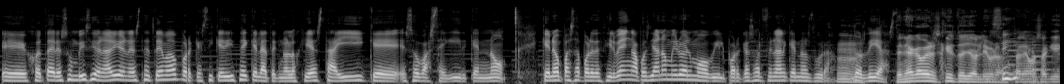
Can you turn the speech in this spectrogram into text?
eh, J eres un visionario en este tema porque sí que dice que la tecnología está ahí, que eso va a seguir, que no, que no pasa por decir, venga, pues ya no miro el móvil, porque eso al final que nos dura, Mm. dos días. Tenía que haber escrito yo el libro, Sí. estaríamos aquí.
